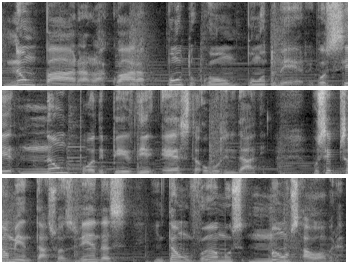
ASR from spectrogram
Nãopararaquara.com.br. Você não pode perder esta oportunidade. Você precisa aumentar suas vendas, então vamos mãos à obra.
